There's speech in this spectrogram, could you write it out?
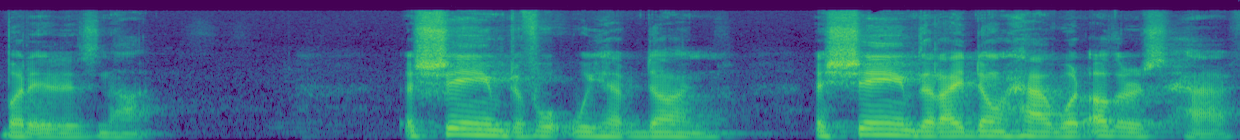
but it is not. Ashamed of what we have done, ashamed that I don't have what others have,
